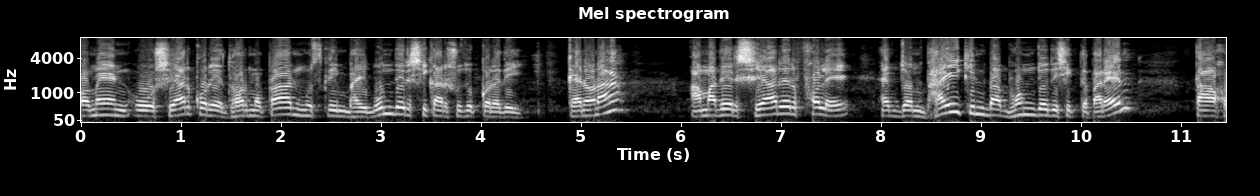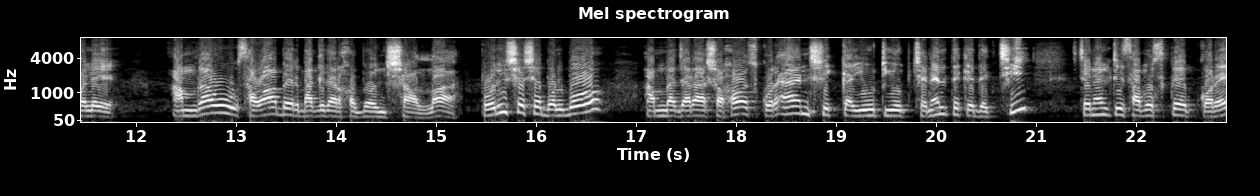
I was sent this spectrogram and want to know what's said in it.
কমেন্ট ও শেয়ার করে ধর্মপ্রাণ মুসলিম ভাই বোনদের শিকার সুযোগ করে দিই। কেননা, আমাদের শেয়ারের ফলে একজন ভাই কিংবা বোন যদি শিখতে পারেন, তাহলে আমরাও সওয়াবের ভাগিদার হব ইনশাআল্লাহ। পরিশেষে বলব, আমরা যারা সহজ কোরআন শিক্ষা ইউটিউব চ্যানেল থেকে দেখছি, চ্যানেলটি সাবস্ক্রাইব করে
